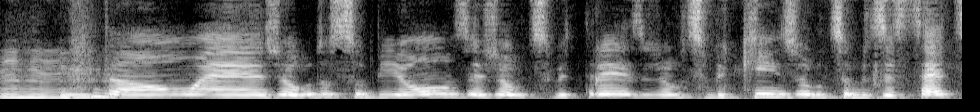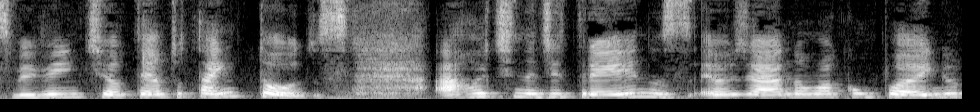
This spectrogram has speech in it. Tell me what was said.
Uhum. Então, é jogo do sub-11, é jogo do sub-13, jogo do sub-15, jogo do sub-17, sub-20, eu tento estar em todos. A rotina de treinos eu já não acompanho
